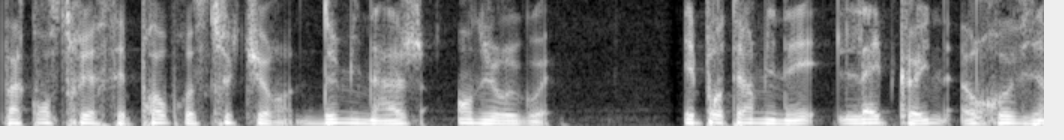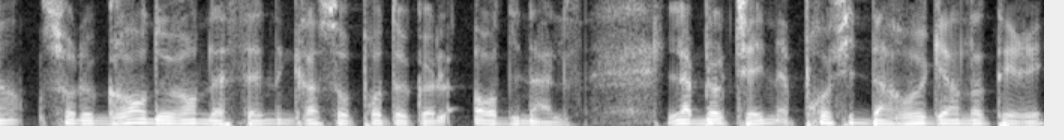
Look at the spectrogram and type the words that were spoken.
va construire ses propres structures de minage en Uruguay. Et pour terminer, Litecoin revient sur le grand devant de la scène grâce au protocole Ordinals. La blockchain profite d'un regain d'intérêt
